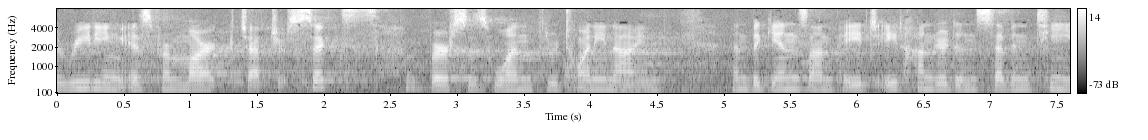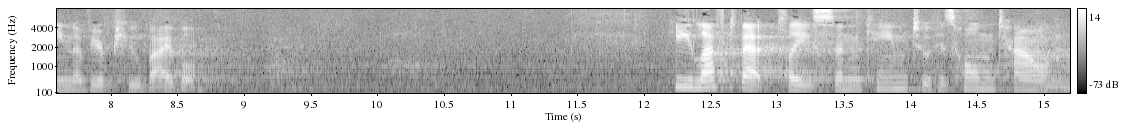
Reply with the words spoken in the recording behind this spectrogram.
The reading is from Mark chapter 6, verses 1 through 29, and begins on page 817 of your Pew Bible. He left that place and came to his hometown,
